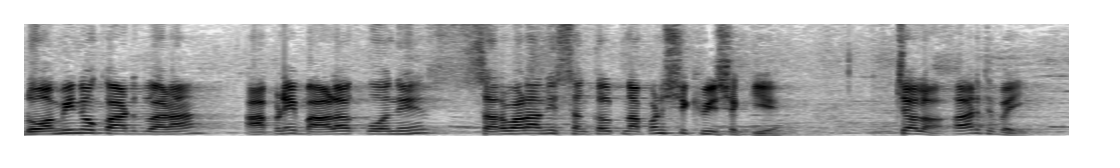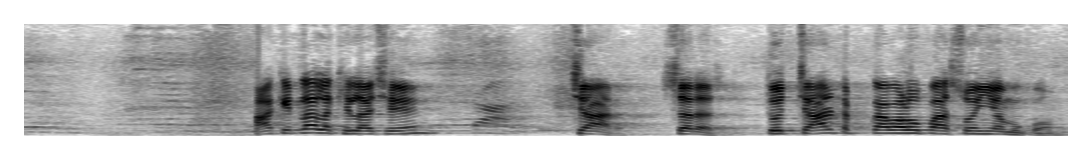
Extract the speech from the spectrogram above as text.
ડોમિનો કાર્ડ દ્વારા આપણે બાળકોને સરવાળાની સંકલ્પના પણ શીખવી શકીએ. ચલો, અર્થ ભાઈ. આ કેટલા લખેલા છે? ચાર. સરસ. તો ચાર ટપકાવાળો પાસો અહીંયા મૂકો.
